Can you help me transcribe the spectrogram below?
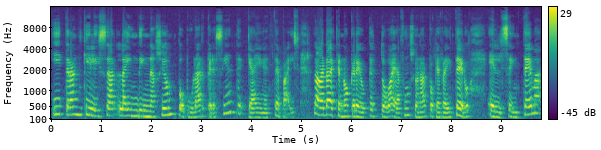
y tranquilizar la indignación popular creciente que hay en este país. La verdad es que no creo que esto vaya a funcionar porque, reitero, el sistema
